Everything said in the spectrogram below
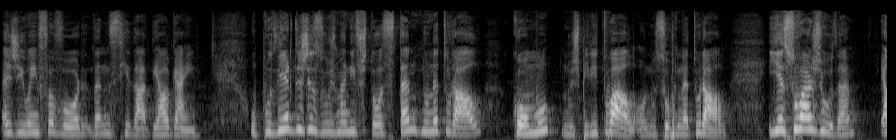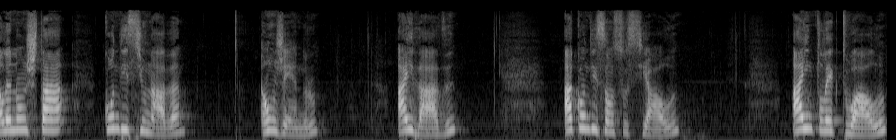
agiu em favor da necessidade de alguém. O poder de Jesus manifestou-se tanto no natural como no espiritual ou no sobrenatural. E a sua ajuda, ela não está condicionada a um género, à idade, à condição social, à intelectual,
